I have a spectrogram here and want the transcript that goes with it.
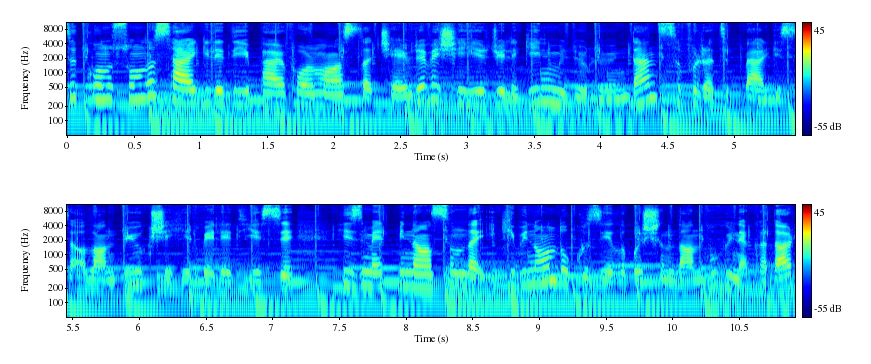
atık konusunda sergilediği performansla Çevre ve Şehircilik İl Müdürlüğü'nden sıfır atık belgesi alan Büyükşehir Belediyesi, hizmet binasında 2019 yılı başından bugüne kadar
